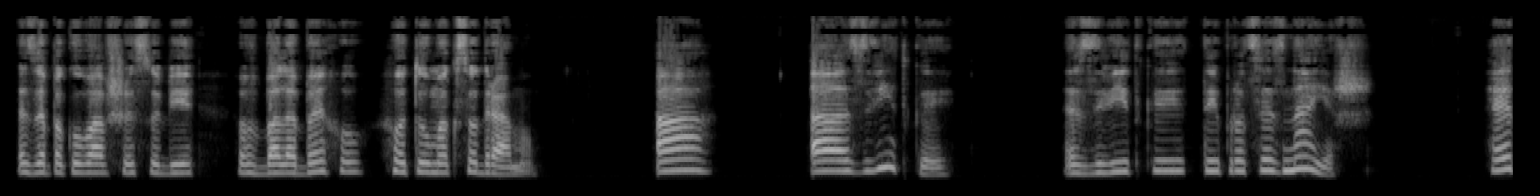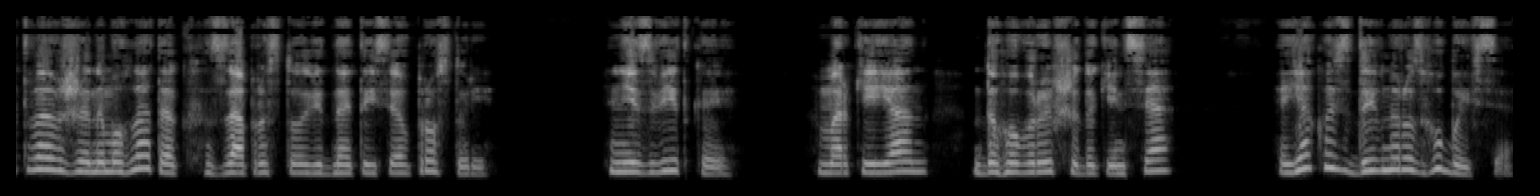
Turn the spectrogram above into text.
запакувавши собі в балабеху хоту максодраму. А, а звідки? Звідки ти про це знаєш? Етва вже не могла так запросто віднайтися в просторі. Ні звідки. Маркіян, договоривши до кінця, якось дивно розгубився,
